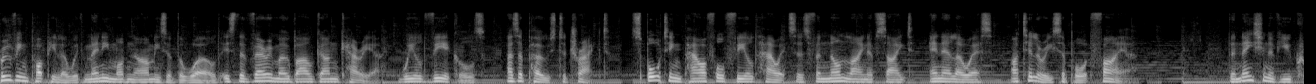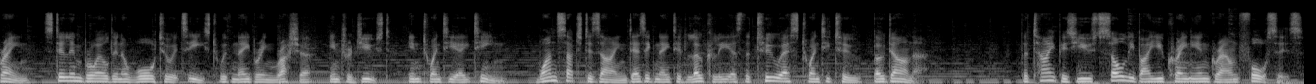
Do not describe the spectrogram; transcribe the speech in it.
Proving popular with many modern armies of the world is the very mobile gun carrier, wheeled vehicles, as opposed to tracked, sporting powerful field howitzers for non-line of sight, NLOS, artillery support fire. The nation of Ukraine, still embroiled in a war to its east with neighboring Russia, introduced, in 2018, one such design designated locally as the 2S22 Bohdana. The type is used solely by Ukrainian ground forces.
